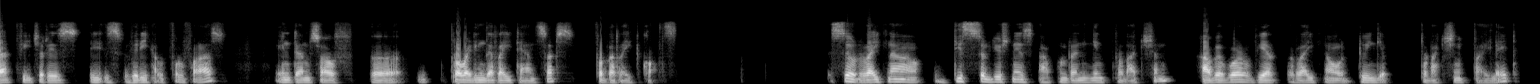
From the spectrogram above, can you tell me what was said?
that feature is is very helpful for us in terms of uh, providing the right answers for the right calls. So right now, this solution is up and running in production. However, we are right now doing a production pilot.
